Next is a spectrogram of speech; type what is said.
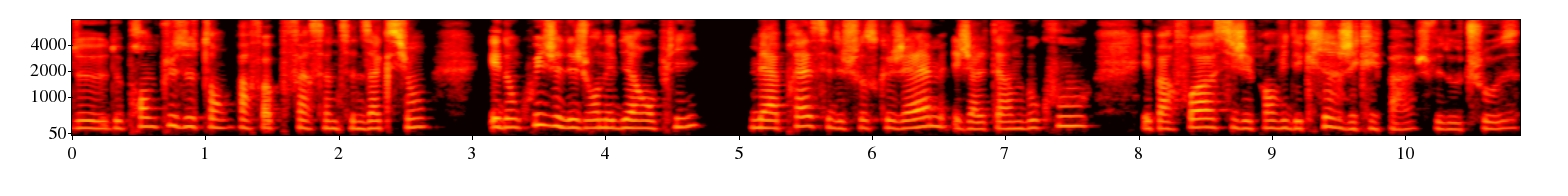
de, prendre plus de temps parfois pour faire certaines actions. Et donc oui, j'ai des journées bien remplies, mais après, c'est des choses que j'aime et j'alterne beaucoup. Et parfois, si j'ai pas envie d'écrire, j'écris pas, je fais d'autres choses.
